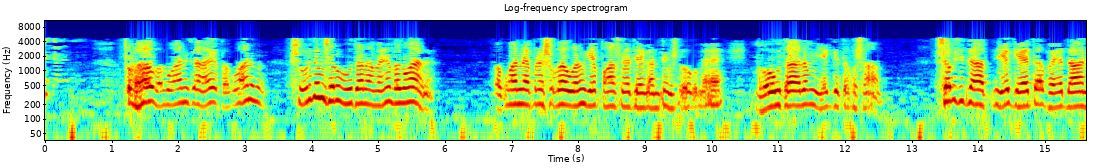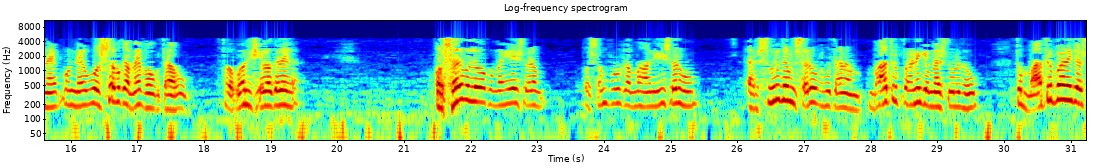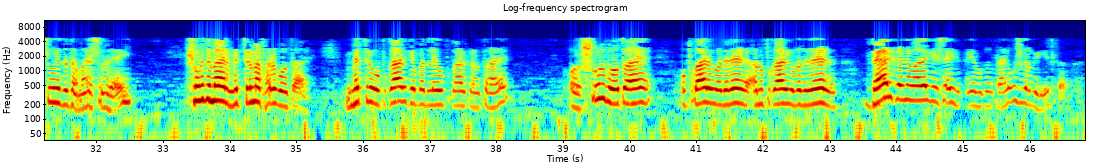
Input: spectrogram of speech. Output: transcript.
प्रभाव भगवान का है, भगवान सूर्यदम स्वरूप होता ना मैंने भगवान। भगवान ने अपने स्वभाव वर्णन किया पाँचवें अध्याय के अंतिम श्लोक में भोगतारम यज्ञ तपसाम सब जितना यज्ञ है, तप है, दान है, पुण्य है, वो सब का मैं भोगता हूँ। तो भगवान सेवा करेगा। और सर्वलोक महेश्वरम और संपूर्ण का महान ईश्वर हूँ। और सूर्यम सर्वभूतान मातृ प्राणी के मैं सूर्य हूँ। तो मातृ प्राणी का सूर्य तो हमारे सूर्य है ही। सूर्य में मित्र में फ़र्क होता है। मित्र उपकार के बदले उपकार करता है। और सूर्य होता है उपकार के बदले, अनुपकार के बदले, बैर करने वाले के सही प्रेम करता है, उसका भी हित करता है।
